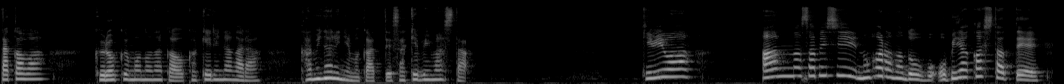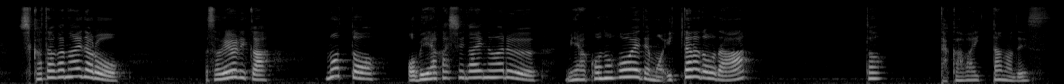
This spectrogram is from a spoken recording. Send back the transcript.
鷹は黒雲の中を駆けりながら雷に向かって叫びました君はあんな寂しい野原などを脅かしたって仕方がないだろう。それよりかもっと脅かしがいのある都の方へでも行ったらどうだ？鷹は言ったのです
